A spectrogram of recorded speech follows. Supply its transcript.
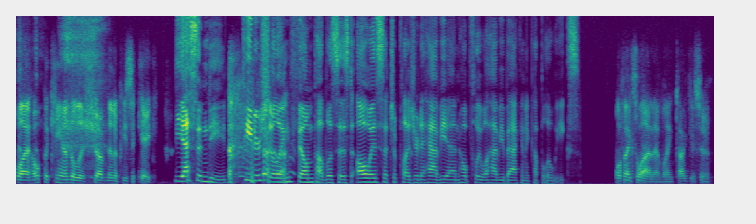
well, I hope the candle is shoved in a piece of cake. Yes, indeed. Peter Schilling, film publicist. Always such a pleasure to have you, and hopefully we'll have you back in a couple of weeks. Well, thanks a lot, Emily. Talk to you soon.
